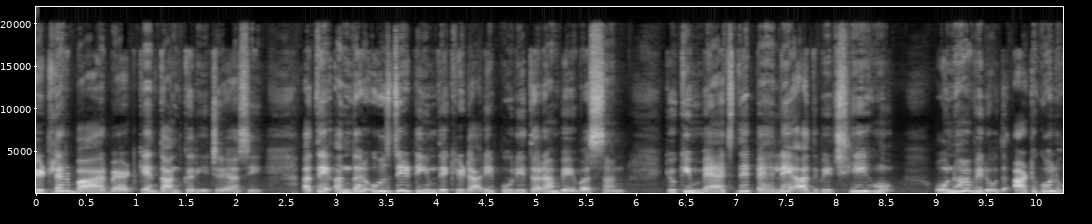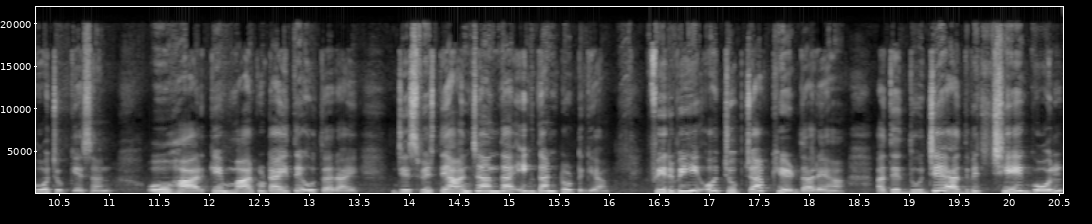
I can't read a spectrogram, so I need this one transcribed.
ਹਿਟਲਰ ਬਾਹਰ ਬੈਠ ਕੇ ਦੰਦ ਕਰੀਚ ਰਿਹਾ ਸੀ ਅਤੇ ਅੰਦਰ ਉਸ ਦੀ ਟੀਮ ਦੇ ਖਿਡਾਰੀ ਪੂਰੀ ਤਰ੍ਹਾਂ ਬੇਵਸ ਸਨ, ਕਿਉਂਕਿ ਮੈਚ ਦੇ ਪਹਿਲੇ ਅੱਧ ਵਿੱਚ ਹੀ ਹੋ- ਉਹਨਾਂ ਵਿਰੁੱਧ 8 ਗੋਲ ਹੋ ਚੁੱਕੇ ਸਨ। ਉਹ ਹਾਰ ਕੇ ਮਾਰ ਕੁਟਾਈ ਤੇ ਉਤਰ ਆਏ, ਜਿਸ ਵਿੱਚ ਧਿਆਨ ਚੰਦ ਦਾ ਇੱਕ ਦੰਦ ਟੁੱਟ ਗਿਆ। ਫਿਰ ਵੀ ਉਹ ਚੁੱਪਚਾਪ ਖੇਡਦਾ ਰਿਹਾ ਅਤੇ ਦੂਜੇ ਅੱਧ ਵਿੱਚ 6 ਗੋਲ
